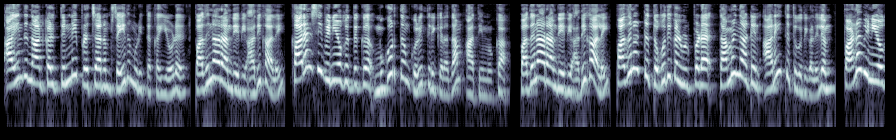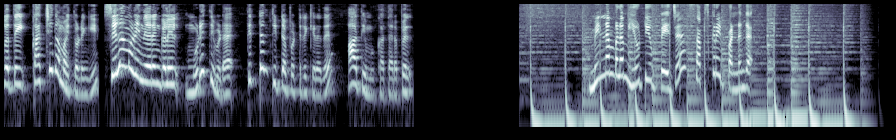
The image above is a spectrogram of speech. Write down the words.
ஐந்து நாட்கள் திண்ணை பிரச்சாரம் செய்து முடித்த கையோடு பதினாறாம் தேதி அதிகாலை கரன்சி விநியோகத்துக்கு முகூர்த்தம் குறித்திருக்கிறதாம் அதிமுக. பதினாறாம் தேதி அதிகாலை பதினெட்டு தொகுதிகள் உட்பட தமிழ்நாட்டின் அனைத்து தொகுதிகளிலும் பண விநியோகத்தை கச்சிதமாய் தொடங்கி சில மணி நேரங்களில் முடித்துவிட திட்டம் திட்டப்பட்டிருக்கிறது அதிமுக தரப்பில். மின்னம்பலம் யூடியூப் பேஜை சப்ஸ்கிரைப் பண்ணுங்க.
